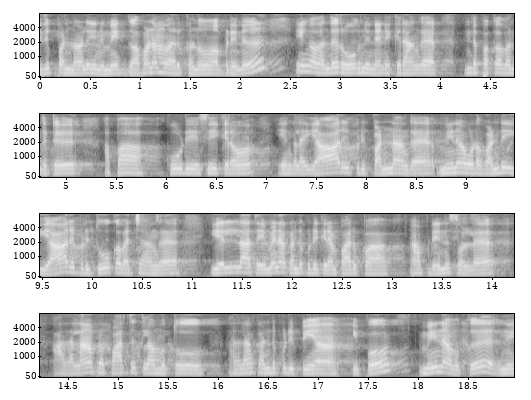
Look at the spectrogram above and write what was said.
எது பண்ணாலும் இனிமேல் கவனமாக இருக்கணும் அப்படின்னு இங்கே வந்து ரோகிணி நினைக்கிறாங்க. இந்த பக்கம் வந்துட்டு அப்பா கூடிய சீக்கிரம் எங்களை யார் இப்படி பண்ணாங்க? மீனாவோட வண்டி யார் இப்படி தூக்க வச்சாங்க? எல்லாத்தையுமே நான் கண்டுபிடிக்கிறேன் பாருப்பா அப்படின்னு சொல்ல. அதெல்லாம் அப்புறம் பார்த்துக்கலாம் முத்து. அதெல்லாம் கண்டுபிடிப்பியா? இப்போ மீனாவுக்கு நீ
